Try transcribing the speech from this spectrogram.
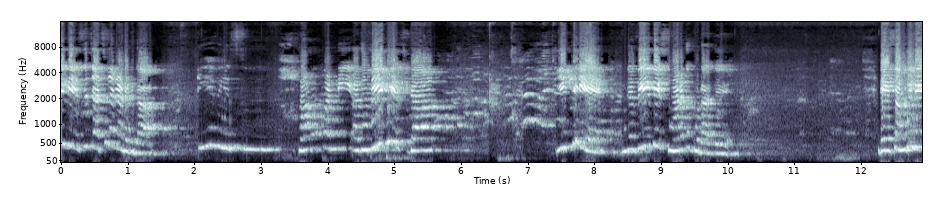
டிவிஎஸ் சர்ச்சில் நடக்குதா? டிவிஎஸ் ஆன் பண்ணி அது விபிஎஸ் டா? இல்லையே இந்த விபிஎஸ் நடக்க கூடாது டே சங்கிலி.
